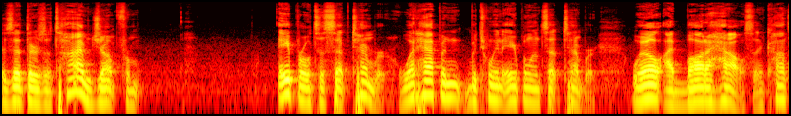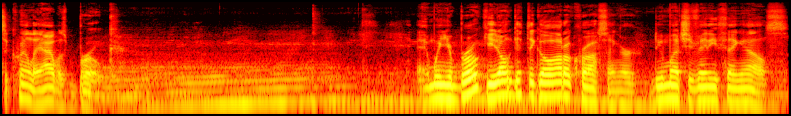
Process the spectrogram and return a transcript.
is that there's a time jump from April to September. What happened between April and September? Well, I bought a house, and consequently, I was broke. And when you're broke, you don't get to go autocrossing or do much of anything else.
